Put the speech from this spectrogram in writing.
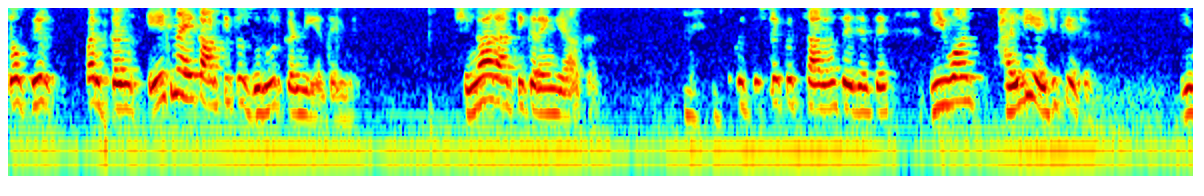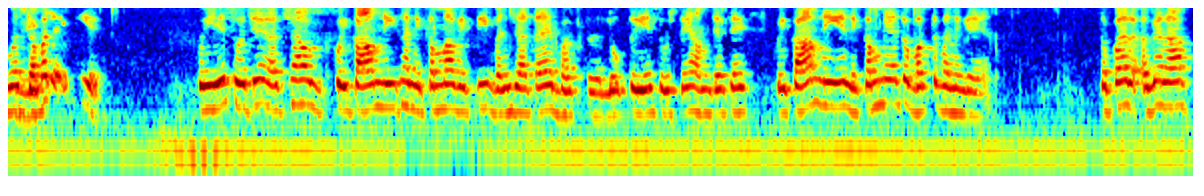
तो फिर पर कर, एक ना एक आरती तो ज़रूर करनी है दिन में। श्रृंगार आरती करेंगे आकर। कुछ पिछले कुछ सालों से जैसे he was highly educated he was double M कोई ये सोचे अच्छा कोई काम नहीं था निकम्मा व्यक्ति बन जाता है भक्त। लोग तो ये सोचते हैं हम जैसे कोई काम नहीं है निकम्मे हैं तो भक्त बन गए हैं। तो पर अगर आप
